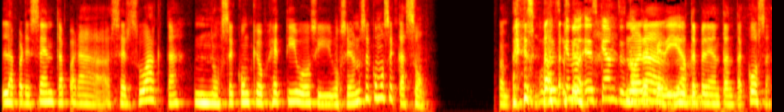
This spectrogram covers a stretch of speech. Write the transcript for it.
la presenta para hacer su acta. No sé con qué objetivos y, o sea, yo no sé cómo se casó. Pues es, que no, es que antes no, te pedían. No te pedían tanta cosa.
